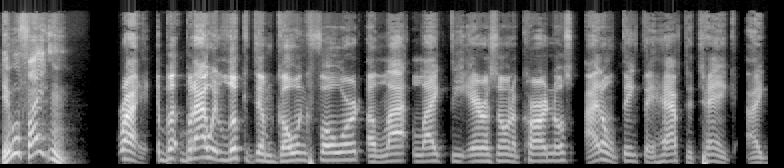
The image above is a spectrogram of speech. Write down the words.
They were fighting. Right. But but I would look at them going forward a lot like the Arizona Cardinals. I don't think they have to tank. I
